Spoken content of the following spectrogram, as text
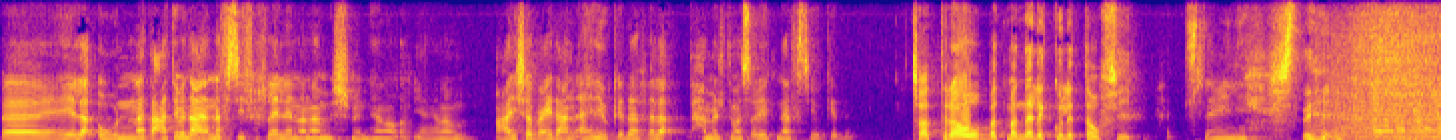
فهي لأ وإن أنا تعتمد على نفسي في خلال إن أنا مش من هنا يعني أنا عايشة بعيد عن أهلي وكده فلأ تحملت مسؤولية نفسي وكده. شاطرة وبتمنى لك كل التوفيق. ishlamaydi ishni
